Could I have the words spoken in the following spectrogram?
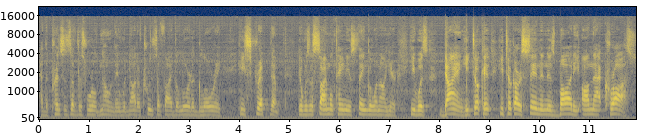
Had the princes of this world known, they would not have crucified the Lord of glory. He stripped them. There was a simultaneous thing going on here. He was dying. He took, it, he took our sin in his body on that cross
